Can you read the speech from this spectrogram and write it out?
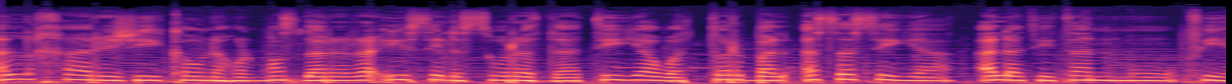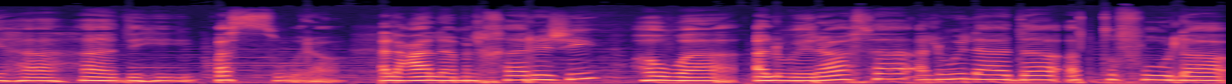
الخارجي كونه المصدر الرئيسي للصورة الذاتية والتربة الأساسية التي تنمو فيها هذه الصورة. العالم الخارجي هو الوراثة، الولادة، الطفولة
